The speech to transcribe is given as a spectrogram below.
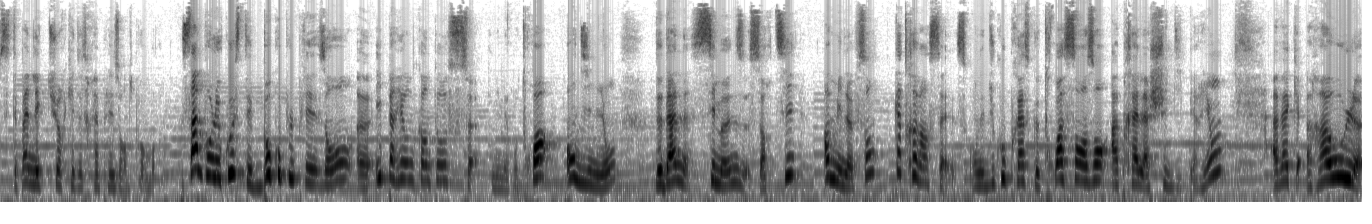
c'était pas une lecture qui était très plaisante pour moi. Ça, pour le coup, c'était beaucoup plus plaisant. Euh, Hyperion Cantos numéro 3, Endymion, de Dan Simmons, sorti en 1996. On est du coup presque 300 ans après la chute d'Hyperion, avec Raoul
